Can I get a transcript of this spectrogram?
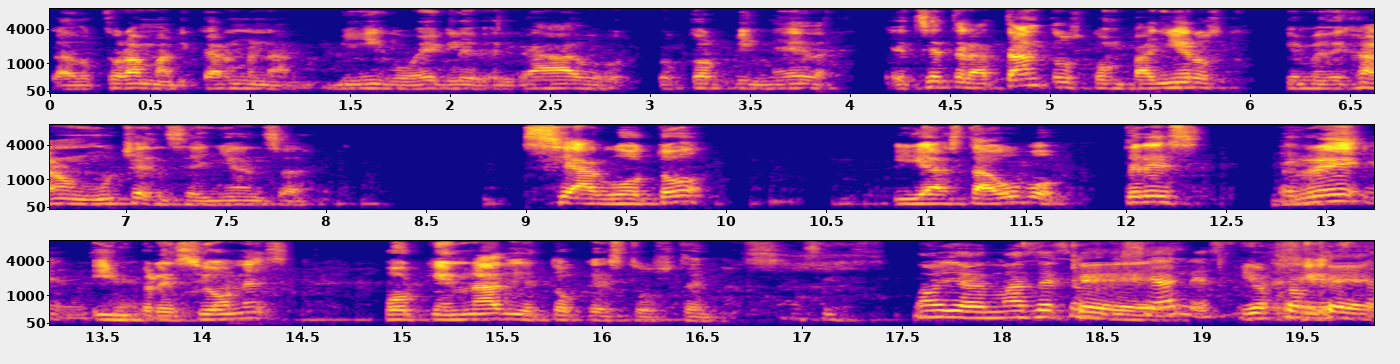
la doctora Mari Carmen Amigo, Egle Delgado, doctor Pineda, etcétera, tantos compañeros que me dejaron mucha enseñanza se agotó y hasta hubo tres reimpresiones porque nadie toca estos temas. No, y además de que yo creo que,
